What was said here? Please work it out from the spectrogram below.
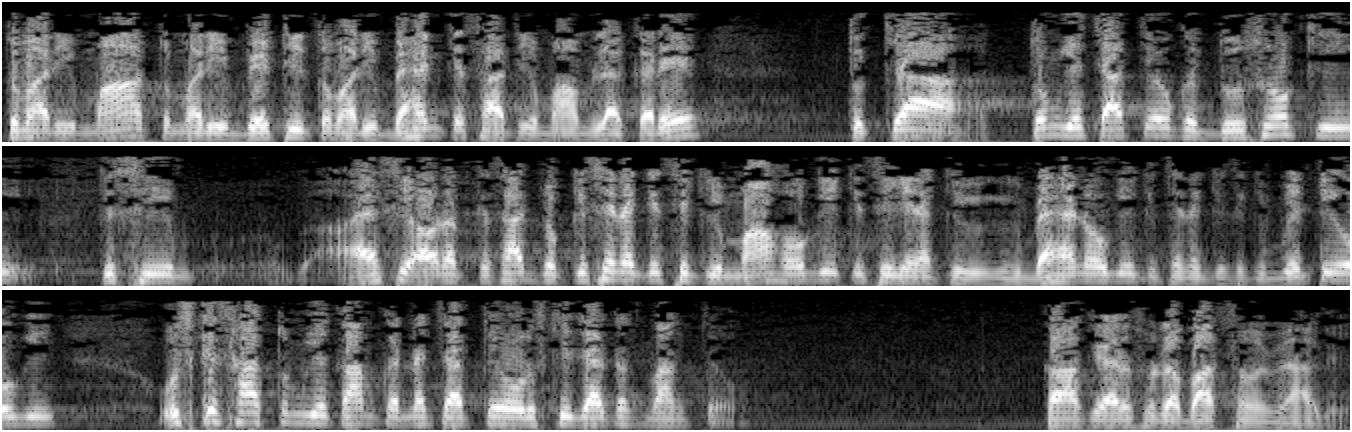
تمہاری ماں، تمہاری بیٹی، تمہاری بہن کے ساتھ یہ معاملہ کرے تو کیا تم یہ چاہتے ہو کہ دوسروں کی کسی ایسی عورت کے ساتھ جو کسی نہ کسی کی ماں ہوگی، کسی نہ کی بہن ہوگی، کسی نہ کسی کی بیٹی ہوگی، اس کے ساتھ تم یہ کام کرنا چاہتے ہو اور اس کی اجازت مانگتے ہو؟ کہا کہ رسول اللہ، بات سمجھ میں آ گئی۔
